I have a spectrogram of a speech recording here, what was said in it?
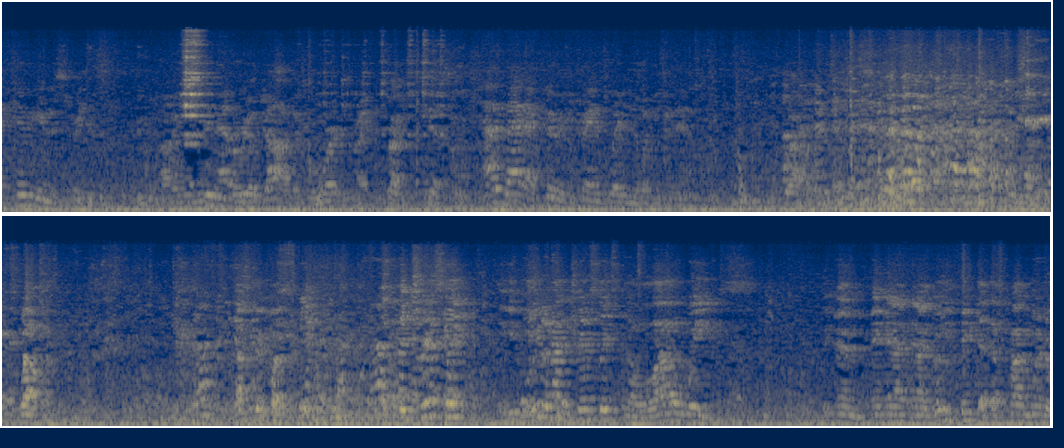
activity in the streets, uh, you didn't have a real job, but you were working, right? Right, yes. How did that activity translate into what you do now? Wow. Well, that's a good question. It translates, believe it or not, it translates in a lot of ways. And, and, and, I, and I really think that that's probably one of the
